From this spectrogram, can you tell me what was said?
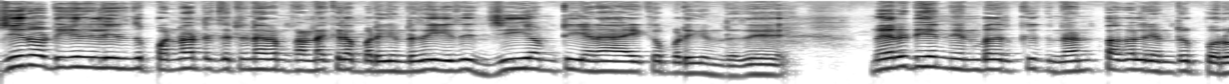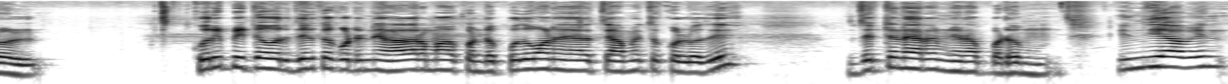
ஜீரோ டிகிரியிலிருந்து பன்னாட்டு திட்ட நேரம் கணக்கிடப்படுகின்றது. இது ஜிஎம்டி என அழைக்கப்படுகின்றது. மெரிடியன் என்பதற்கு நண்பகல் என்று பொருள். குறிப்பிட்ட ஒரு தீர்க்கக்கோட்டினை ஆதாரமாக கொண்டு பொதுவான நேரத்தை அமைத்துக் கொள்வது திட்ட நேரம் எனப்படும். இந்தியாவின்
